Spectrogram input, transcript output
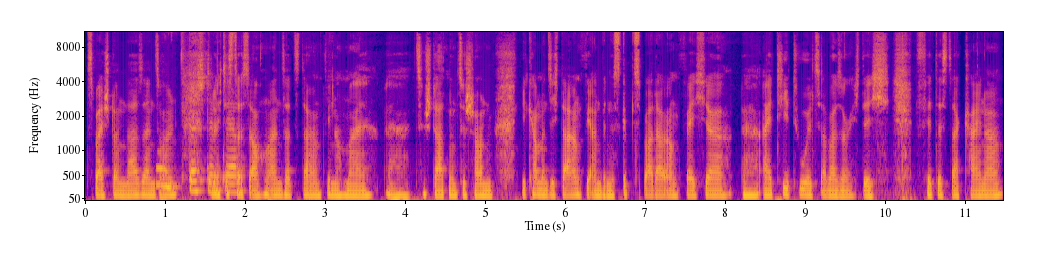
zwei Stunden da sein sollen. Das stimmt, vielleicht ist ja. das auch ein Ansatz, da irgendwie nochmal äh, zu starten und zu schauen, wie kann man sich da irgendwie anbinden. Es gibt zwar da irgendwelche äh, IT-Tools, aber so richtig fit ist da keiner.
